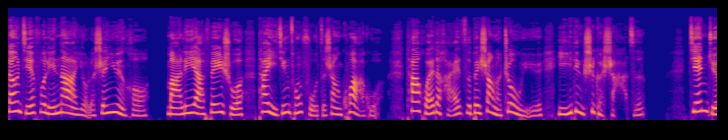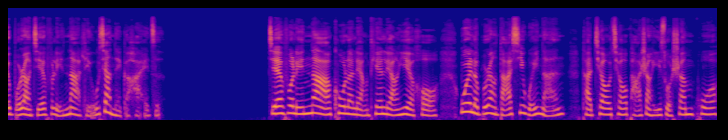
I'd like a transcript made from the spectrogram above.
当杰弗琳娜有了身孕后，玛利亚非说她已经从斧子上跨过，她怀的孩子被上了咒语，一定是个傻子，坚决不让杰弗琳娜留下那个孩子。杰弗琳娜哭了两天两夜后，为了不让达西为难，她悄悄爬上一座山坡，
